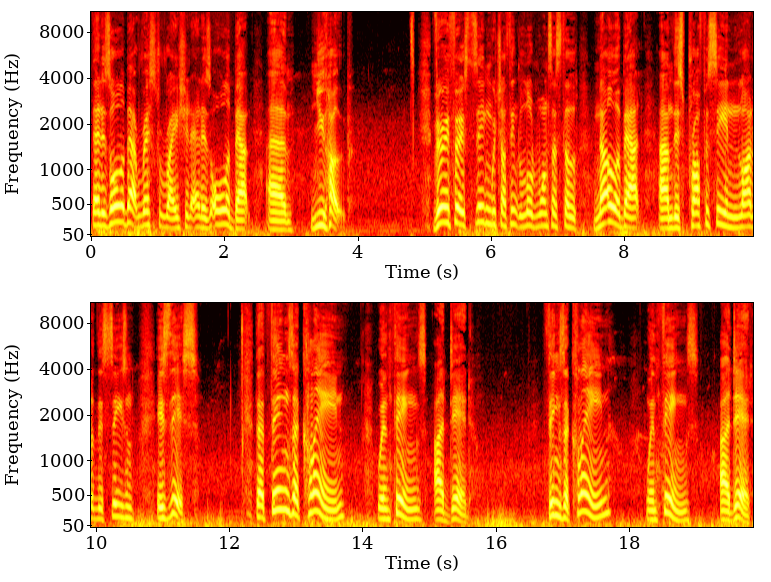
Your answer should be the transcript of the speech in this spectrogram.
that is all about restoration and is all about um, new hope. Very first thing which I think the Lord wants us to know about um, this prophecy in light of this season is this that things are clean when things are dead. Things are clean when things are dead.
